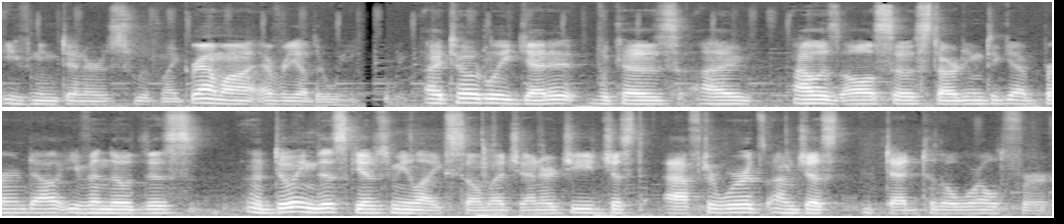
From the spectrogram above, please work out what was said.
evening dinners with my grandma every other week. I totally get it because I I was also starting to get burned out even though this uh, doing this gives me like so much energy just afterwards I'm just dead to the world for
